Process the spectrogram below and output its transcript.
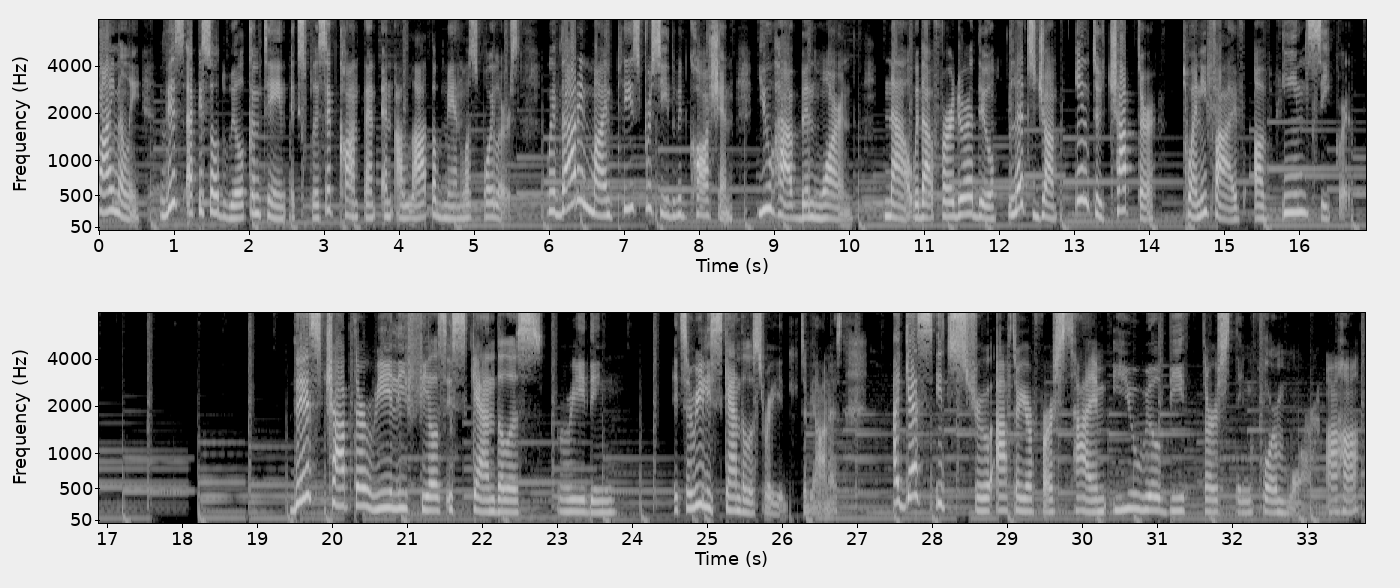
Finally, this episode will contain explicit content and a lot of manhwa spoilers. With that in mind, please proceed with caution. You have been warned. Now, without further ado, let's jump into chapter 25 of In Secret. This chapter really feels scandalous reading. It's a really scandalous read, to be honest. I guess it's true after your first time, you will be thirsting for more. Uh huh.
